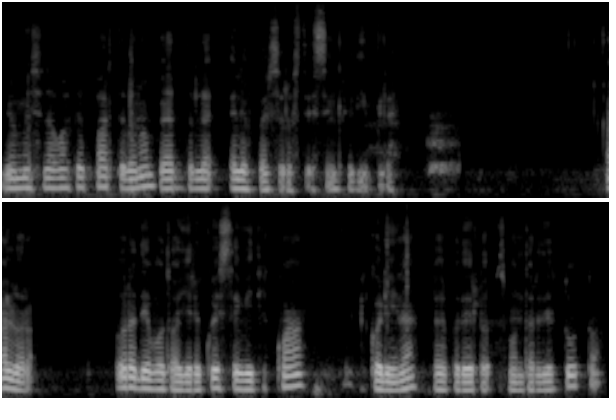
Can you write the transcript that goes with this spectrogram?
le ho messe da qualche parte per non perderle e le ho perse lo stesso, incredibile. Allora, ora devo togliere queste viti qua, piccoline, per poterlo smontare del tutto.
